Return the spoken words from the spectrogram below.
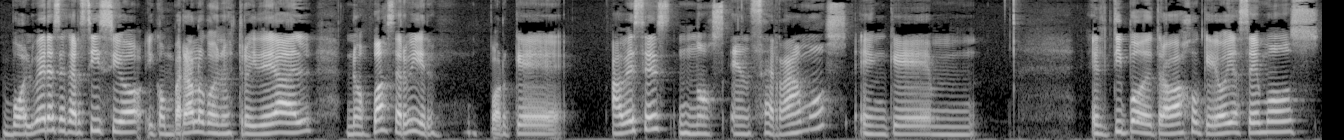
volver a ese ejercicio y compararlo con nuestro ideal nos va a servir, porque a veces nos encerramos en que mm, el tipo de trabajo que hoy hacemos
